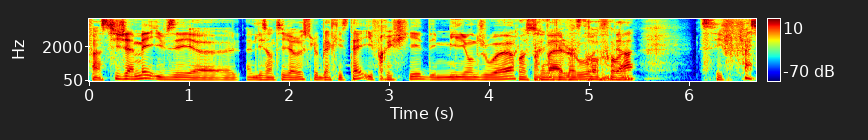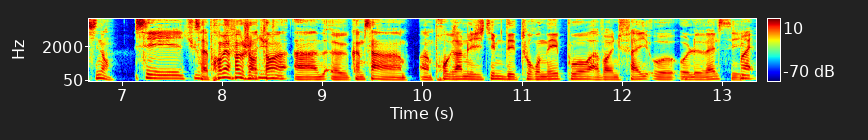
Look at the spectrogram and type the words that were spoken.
Enfin, si jamais ils faisaient euh, les antivirus le blacklistaient, ils feraient chier des millions de joueurs qui sont pas à jour, ouais. C'est fascinant. C'est la première fois que j'entends un, euh, comme ça un, un programme légitime détourné pour avoir une faille au, au level. C'est Ouais.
